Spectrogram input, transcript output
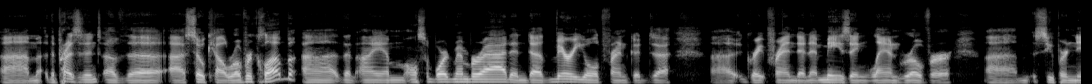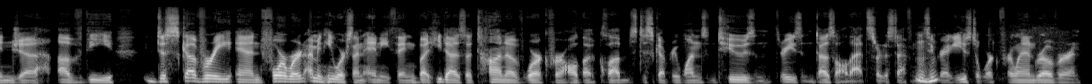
um, the president of the uh, SoCal Rover Club uh, that I am also board member at, and a very old friend, good, uh, uh, great friend, and amazing Land Rover um, super ninja of the Discovery and Forward. I mean, he works on anything, but he does a ton of work for all the clubs, Discovery ones and twos and threes, and does all that sort of stuff. And Mhm. great. He used to work for Land Rover, and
